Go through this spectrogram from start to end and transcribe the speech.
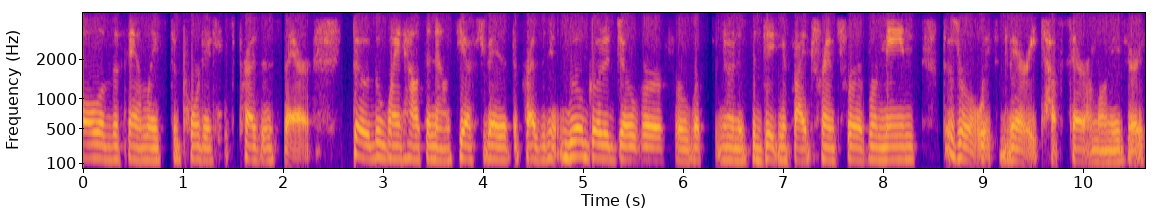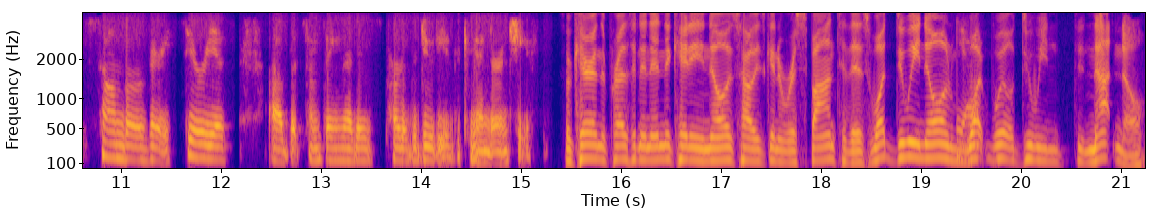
all of the families supported his presence there. So the White House announced yesterday that the president will go to Dover for what's known as the dignified transfer of remains. Those are always very tough ceremonies, very somber, very serious, uh, but something that is part of the duty of the commander in chief. So, Karen, the president indicating he knows how he's going to respond to this. What do we know and Yeah. what will do we not know?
